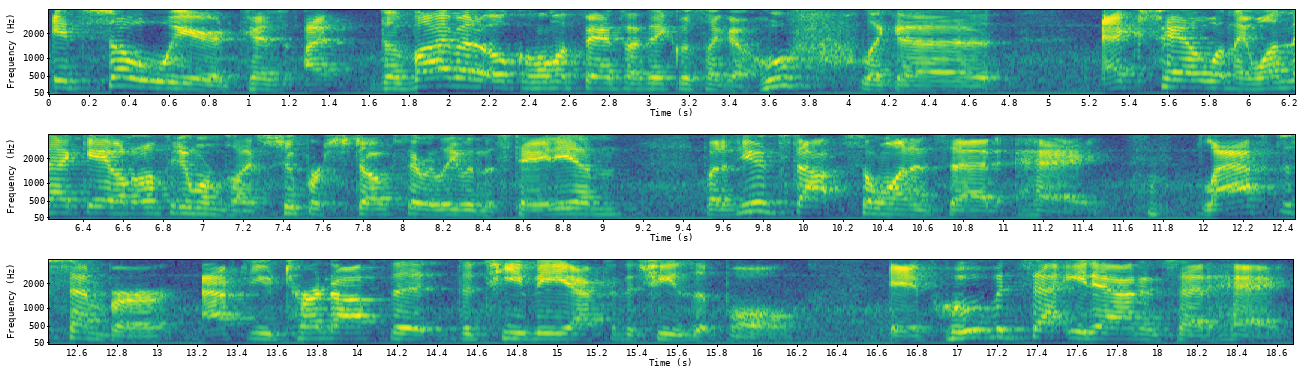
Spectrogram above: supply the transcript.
it's so weird because the vibe out of Oklahoma fans, I think, was like a whoof, like a exhale when they won that game. I don't know if anyone was like super stoked they were leaving the stadium. But if you had stopped someone and said, hey, last December, after you turned off the, the TV after the Cheez It Bowl, if Hoove had sat you down and said, hey,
